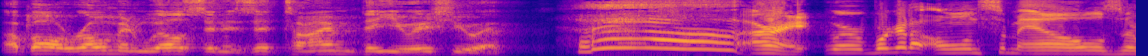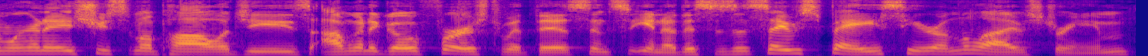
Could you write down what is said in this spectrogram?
about Roman Wilson? Is it time that you issue it? All right, we're we're gonna own some L's and we're gonna issue some apologies. I'm gonna go first with this, since you know this is a safe space here on the live stream.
